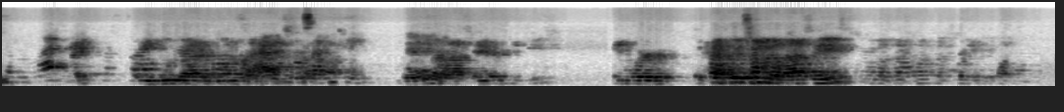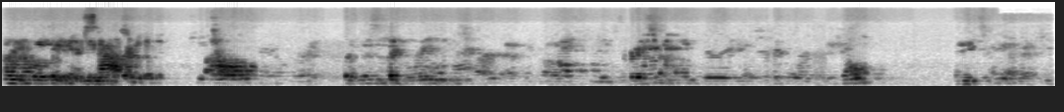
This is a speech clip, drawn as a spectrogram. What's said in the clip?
Right? We do that as one of our Add it to the seventeen. goals, our last standard to teach. And we're, with some of the last days, because that's one, that's where they want, pretty close to You your can meeting. stop or you can keep rolling. But this is a great way to start that because it's very simple, very straightforward visual. And you can see I've got two.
